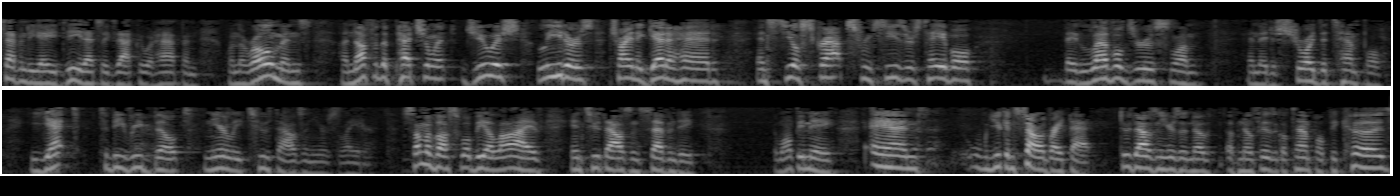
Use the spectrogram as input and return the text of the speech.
70 AD, that's exactly what happened. When the Romans, enough of the petulant Jewish leaders trying to get ahead and steal scraps from Caesar's table, they leveled Jerusalem and they destroyed the temple, yet to be rebuilt nearly 2,000 years later. Some of us will be alive in 2070. It won't be me. And you can celebrate that. 2,000 years of no, of no physical temple because,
